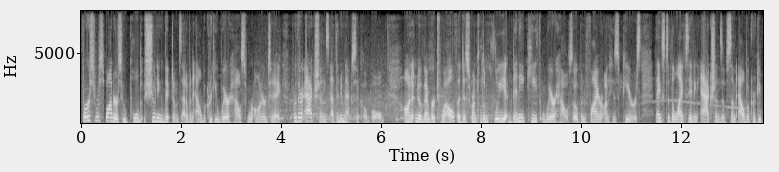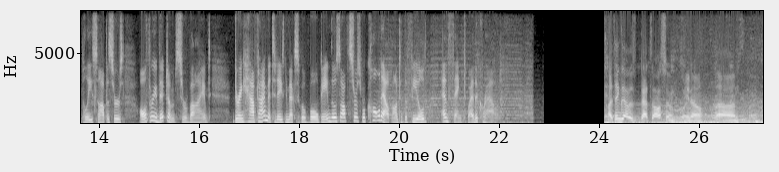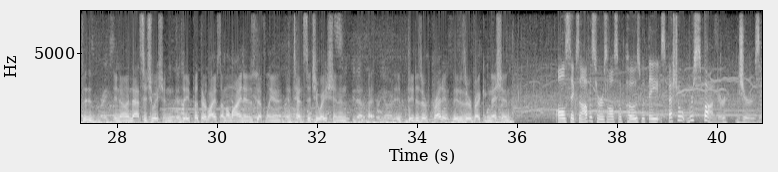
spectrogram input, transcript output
First responders who pulled shooting victims out of an Albuquerque warehouse were honored today for their actions at the New Mexico Bowl. On November 12th, a disgruntled employee at Benny Keith Warehouse opened fire on his peers. Thanks to the life-saving actions of some Albuquerque police officers, all three victims survived. During halftime at today's New Mexico Bowl game, those officers were called out onto the field and thanked by the crowd. I think that was that's awesome. You know, um, the, you know, in that situation, they put their lives on the line, and it was definitely an intense situation, and it, they deserve credit. They deserve recognition. All six officers also posed with a special responder jersey.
